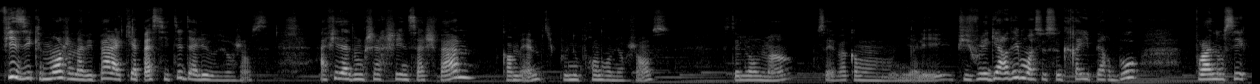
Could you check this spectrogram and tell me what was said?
Physiquement, j'en avais pas la capacité d'aller aux urgences. Afid a donc cherché une sage-femme, quand même, qui peut nous prendre en urgence. C'était le lendemain, on savait pas comment y aller. Puis je voulais garder moi ce secret hyper beau pour l'annoncer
